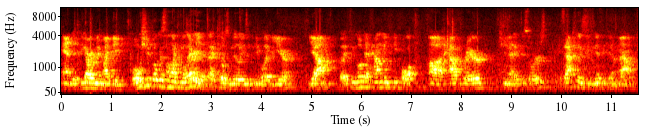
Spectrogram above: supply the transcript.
and the argument might be, well, we should focus on like malaria. That kills millions of people every year. Yeah, but if you look at how many people uh, have rare genetic disorders, it's actually a significant amount.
